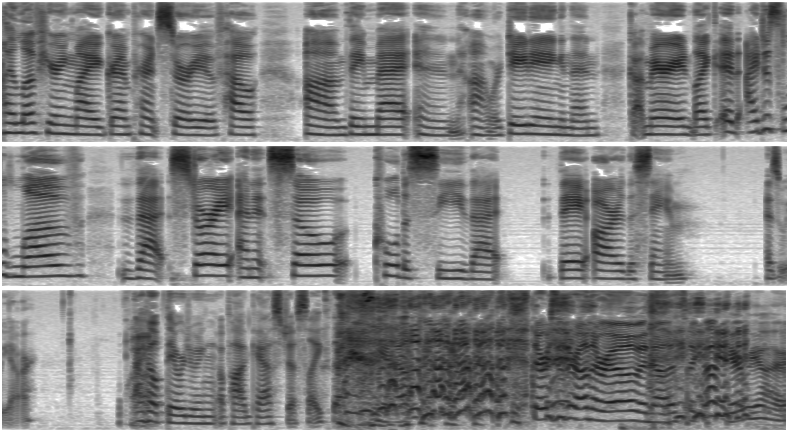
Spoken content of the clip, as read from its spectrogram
I love hearing my grandparents' story of how um, they met and uh, were dating and then got married. Like it, I just love that story, and it's so cool to see that they are the same as we are. I hope they were doing a podcast just like that. You know? they were sitting around the room, and now it's like, oh, here we are.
